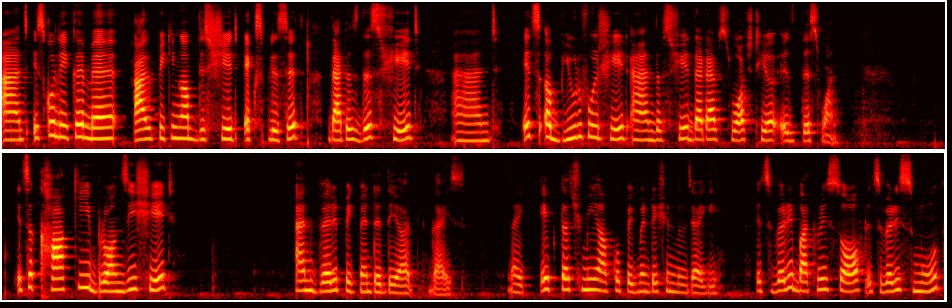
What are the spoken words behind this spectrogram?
and इसको लेकर मैं I am picking up this shade explicit that is this shade and it's a beautiful shade and the shade that I swatched here is this one it's a khaki bronzy shade and very pigmented they are guys like एक टच में आपको पिगमेंटेशन मिल जाएगी it's very buttery soft it's very smooth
